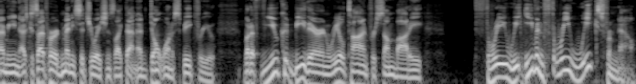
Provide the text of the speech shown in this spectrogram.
I mean, because I've heard many situations like that, and I don't want to speak for you. But if you could be there in real time for somebody three week, even three weeks from now,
